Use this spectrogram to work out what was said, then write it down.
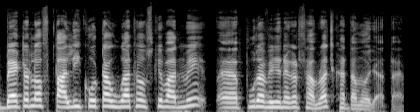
बैटल ऑफ़ तालीकोटा हुआ था, उसके बाद में पूरा विजयनगर साम्राज्य खत्म हो जाता है।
